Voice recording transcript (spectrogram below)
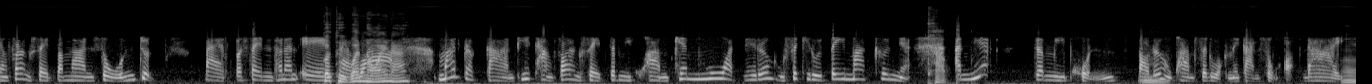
ยังฝรั่งเศสประมาณ 0.8เปอร์เซ็นเท่านั้นเองก็ถือว่าแต่น้อยนะ มาตรการที่ทางฝรั่งเศสจะมีความเข้มงวดในเรื่องของ security มากขึ้นเนี่ยครับอันเนี้ย จะมีผลต่ออมเรื่องของความสะดวกในการส่งออกได้อ๋อ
